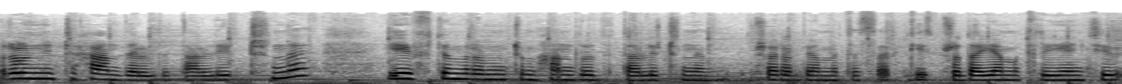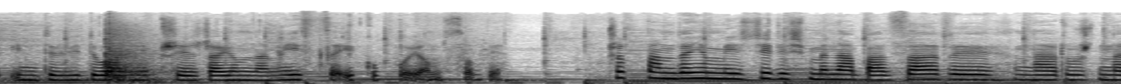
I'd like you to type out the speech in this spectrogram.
rolniczy handel detaliczny i w tym rolniczym handlu detalicznym przerabiamy te serki, sprzedajemy klienci indywidualnie przyjeżdżają na miejsce i kupują sobie. Przed pandemią jeździliśmy na bazary, na różne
